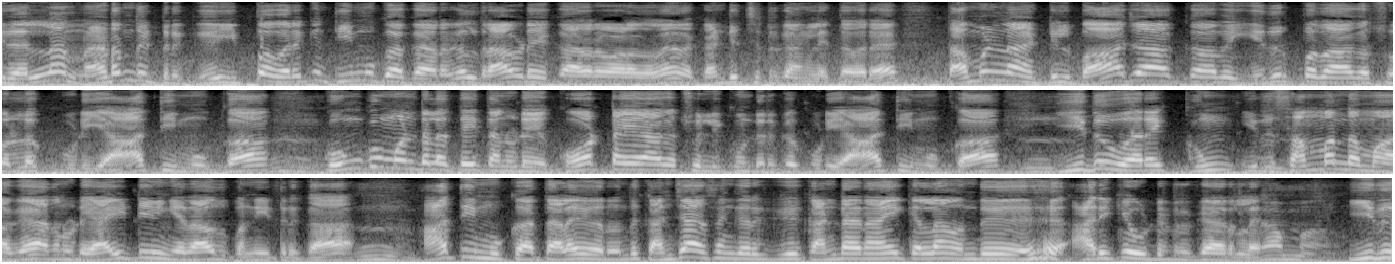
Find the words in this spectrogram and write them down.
இதெல்லாம் நடந்துட்டு இருக்கு. இப்ப வரைக்கும் திமுக காரர்கள் திராவிட இயக்க ஆதரவாளர்கள் இதை கண்டிச்சிட்டு இருக்காங்களே தவிர தமிழ்நாட்டில் பாஜகவை எதிர்ப்பதாக சொல்லக்கூடிய அதிமுக. கொங்கு மண்டலத்தை தன்னுடைய கோட்டையாக சொல்லிக் கொண்டிருக்கக்கூடிய அதிமுக. இதுவரைக்கும் இது சம்பந்தமாக அதனுடைய ஐடிவிங் ஏதாவது பண்ணிட்டு இருக்கா. அதிமுக தலைவர் வந்து கஞ்சா சங்கருக்கு கண்ட நாய்க்கெல்லாம் வந்து அறிக்கை விட்டுட்டு இருக்காருல்ல இது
